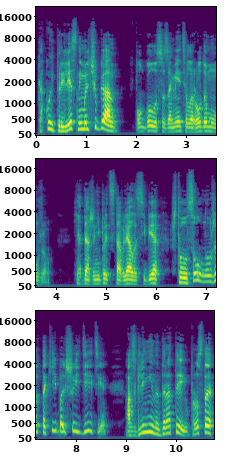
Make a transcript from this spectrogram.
«Какой прелестный мальчуган!» — в полголоса заметила рода мужу. «Я даже не представляла себе, что у Солна уже такие большие дети. А взгляни на Доротею, просто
